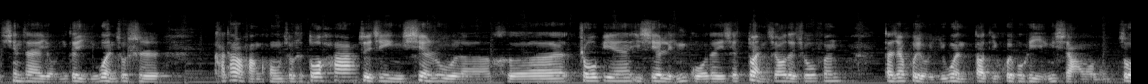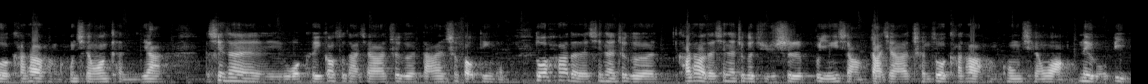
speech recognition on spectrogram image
现在有一个疑问，就是卡塔尔航空，就是多哈最近陷入了和周边一些邻国的一些断交的纠纷。大家会有疑问，到底会不会影响我们坐卡塔尔航空前往肯尼亚？现在我可以告诉大家，这个答案是否定的。多哈的现在这个卡塔尔的现在这个局势不影响大家乘坐卡塔尔航空前往内罗毕。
